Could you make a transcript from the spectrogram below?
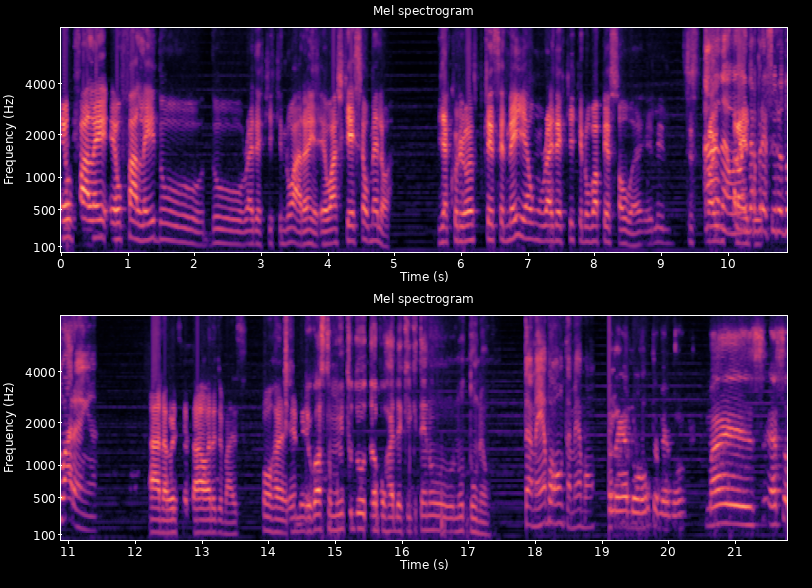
Eu falei, eu falei do, do Rider Kick no Aranha, eu acho que esse é o melhor. E é curioso porque esse nem é um Rider Kick numa pessoa, ele destrói Ah, um não, eu prédio. ainda prefiro o do Aranha. Ah, não, esse tá da hora demais. Porra, ele. Eu gosto muito do Double Rider Kick que tem no, no túnel. Também é bom, também é bom. Também é bom, também é bom. Mas essa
